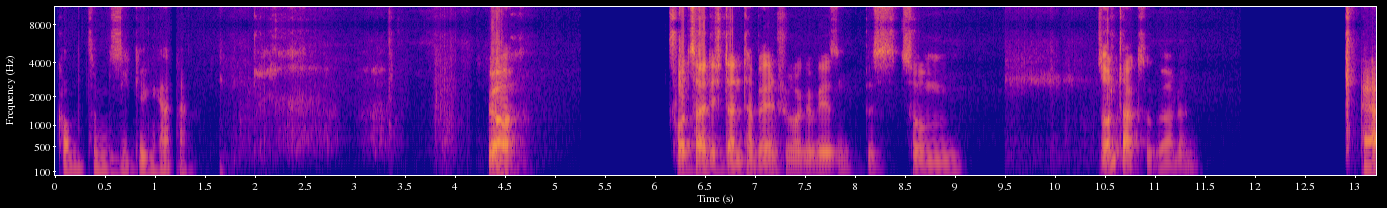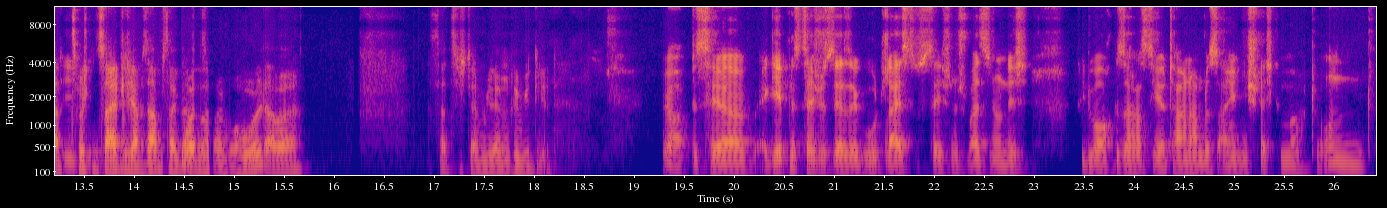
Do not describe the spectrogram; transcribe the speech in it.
kommt zum Sieg gegen Hertha. Ja. Vorzeitig dann Tabellenführer gewesen, bis zum Sonntag sogar dann. Ja, Die, zwischenzeitlich am Samstag wurden sie mal überholt, aber es hat sich dann wieder revidiert. Ja, bisher ergebnistechnisch sehr, sehr gut, leistungstechnisch weiß ich noch nicht. Wie du auch gesagt hast, die Hertaner haben das eigentlich nicht schlecht gemacht und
